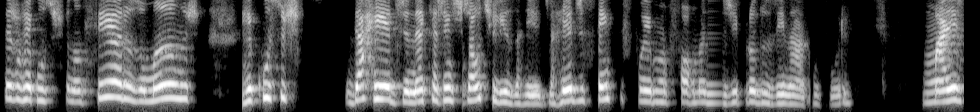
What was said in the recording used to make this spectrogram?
sejam recursos financeiros, humanos, recursos da rede, né, que a gente já utiliza a rede. A rede sempre foi uma forma de produzir na cultura. Mas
